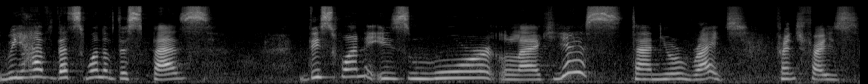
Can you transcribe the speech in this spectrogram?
We have that's one of the spas this one is more like, yes, Tan, you're right. French fries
